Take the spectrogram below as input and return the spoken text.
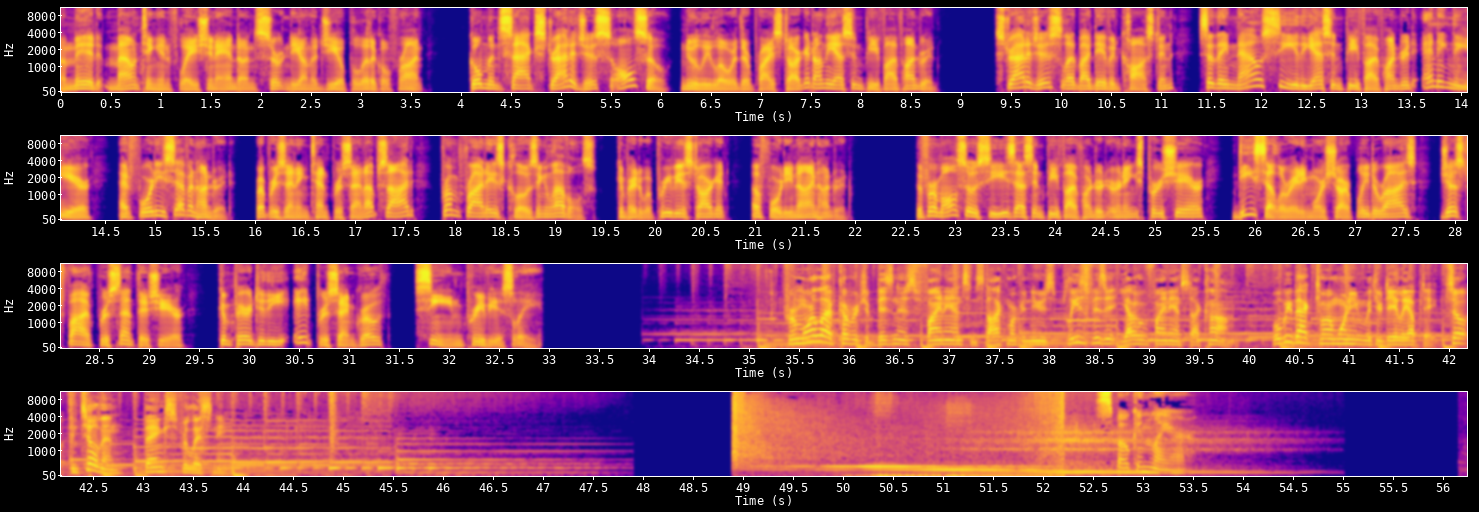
Amid mounting inflation and uncertainty on the geopolitical front, Goldman Sachs strategists also newly lowered their price target on the S&P 500. Strategists led by David Kostin said they now see the S&P 500 ending the year at 4700, representing 10% upside from Friday's closing levels compared to a previous target of 4900. The firm also sees S&P 500 earnings per share decelerating more sharply to rise just 5% this year compared to the 8% growth seen previously. For more live coverage of business, finance, and stock market news, please visit yahoofinance.com. We'll be back tomorrow morning with your daily update. So until then, thanks for listening. Spoken Layer.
